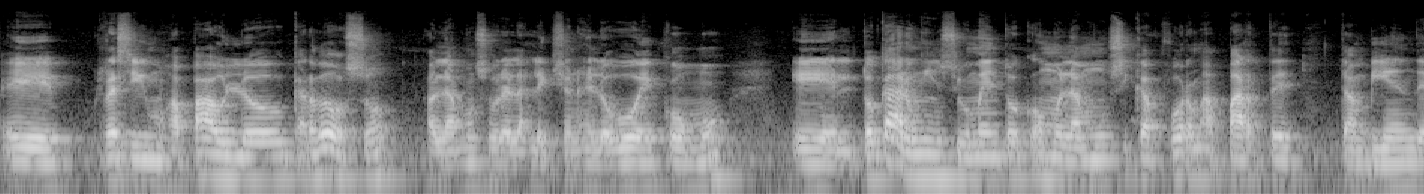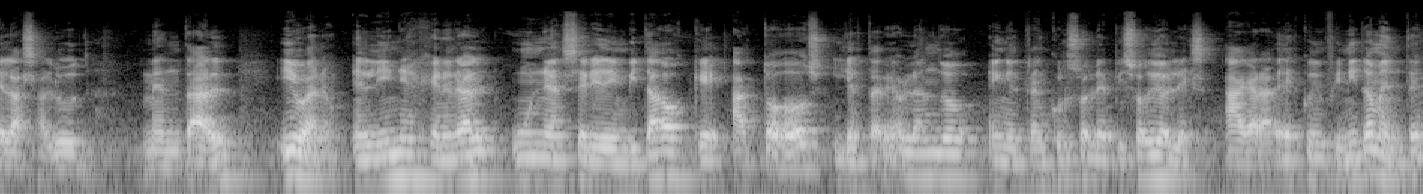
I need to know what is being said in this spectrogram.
Eh, recibimos a Pablo Cardoso, hablamos sobre las lecciones del oboe, como el tocar un instrumento como la música forma parte también de la salud mental. Y bueno, en línea general, una serie de invitados que a todos, y estaré hablando en el transcurso del episodio, les agradezco infinitamente.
